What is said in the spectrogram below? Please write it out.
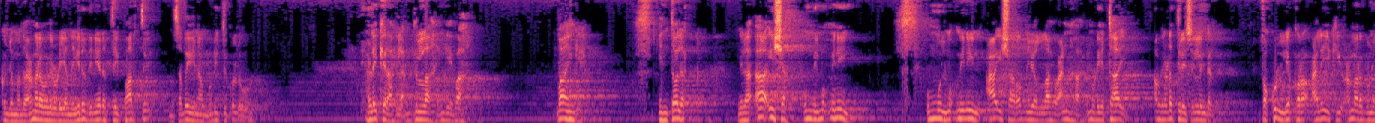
கொஞ்சம் அந்த அமரவர்களுடைய அந்த இறுதி நேரத்தை பார்த்து இந்த சபையை நாம் முடித்துக் கொள்வோம் அழைக்கிறார்கள் அப்துல்லா இங்கே வா. வா இங்கே. என் தோழர் இலா ஆயிஷா உம்மில் முக்மினின். உம்முல் முக்மினின் ஆயிஷா ரத்தி அல்லாஹு அன்ஹா என்னுடைய தாய் அவர்களிடத்திலே செல்லுங்கள். ஃபகுல் யக்ரா அலைக்கு அமர் புனு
